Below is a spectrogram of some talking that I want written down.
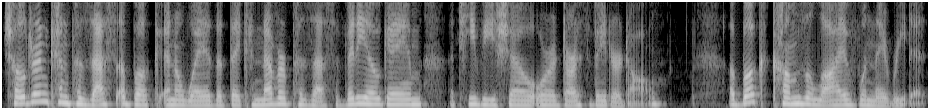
Children can possess a book in a way that they can never possess a video game, a TV show, or a Darth Vader doll. A book comes alive when they read it.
